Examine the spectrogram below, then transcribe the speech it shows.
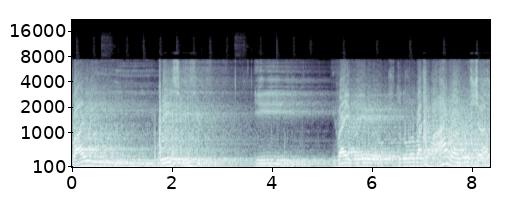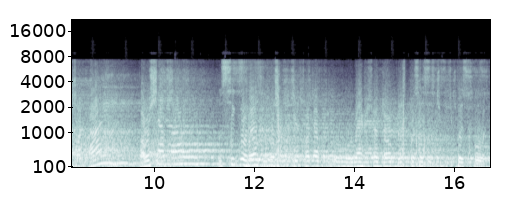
vai ver esse vídeo e, e vai ver que todo mundo vai chamar, ah, vamos chamar, ai, vamos chamar o, o segurança, vamos chamar de foda o RJ para expulsar esse tipo de pessoa.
